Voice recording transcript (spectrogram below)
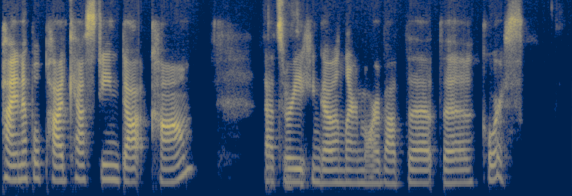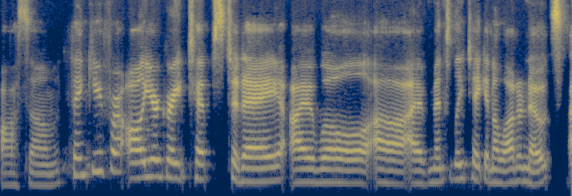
pineapplepodcasting.com that's where you can go and learn more about the the course Awesome. Thank you for all your great tips today. I will, uh, I've mentally taken a lot of notes.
